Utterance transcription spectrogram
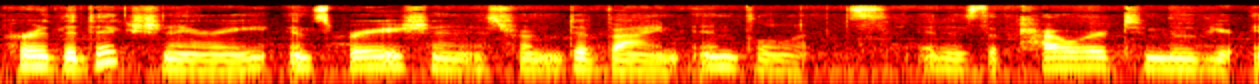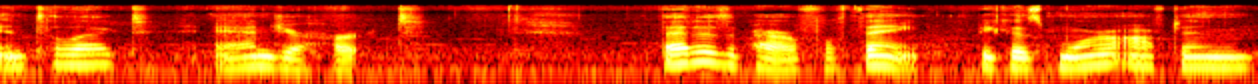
Per the dictionary, inspiration is from divine influence. It is the power to move your intellect and your heart. That is a powerful thing because more often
